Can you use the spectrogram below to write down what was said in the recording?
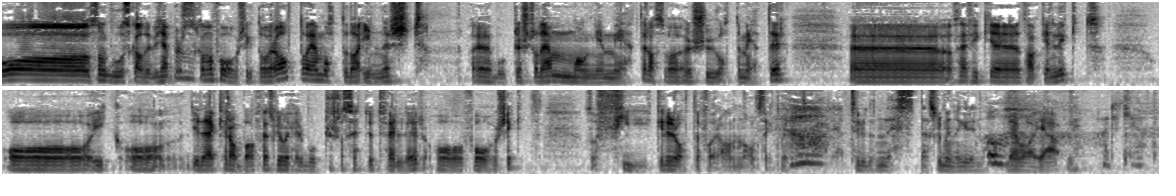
Og som god skadebekjemper så skal man få oversikt overalt, og jeg måtte da innerst bortest. borterst, og det er mange meter, altså sju-åtte meter. Eh, Så jeg fikk eh, tak i en lykt og gikk og idet jeg krabba, for jeg skulle jo helt borterst og sette ut feller og få oversikt, så fyker det rotte foran ansiktet mitt. Jeg trodde nesten jeg skulle begynne å grine. Det var jævlig. Herlighet.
